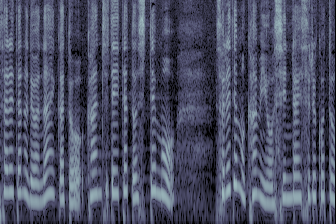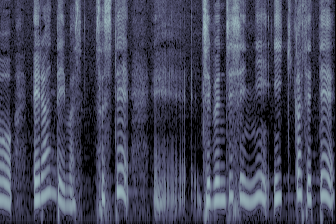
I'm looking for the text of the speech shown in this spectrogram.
されたのではないかと感じていたとしても それでも神を信頼することを選んでいます。そして、え、自分自身に言い聞かせて、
